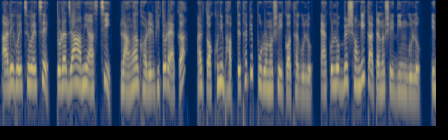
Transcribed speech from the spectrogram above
আরে হয়েছে হয়েছে, তোরা যা, আমি আসছি। রাঙা ঘরের ভিতর একা? আর তখনই ভাবতে থাকে পুরনো সেই কথাগুলো, একলব্যের সঙ্গে কাটানো সেই দিনগুলো। এদিক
